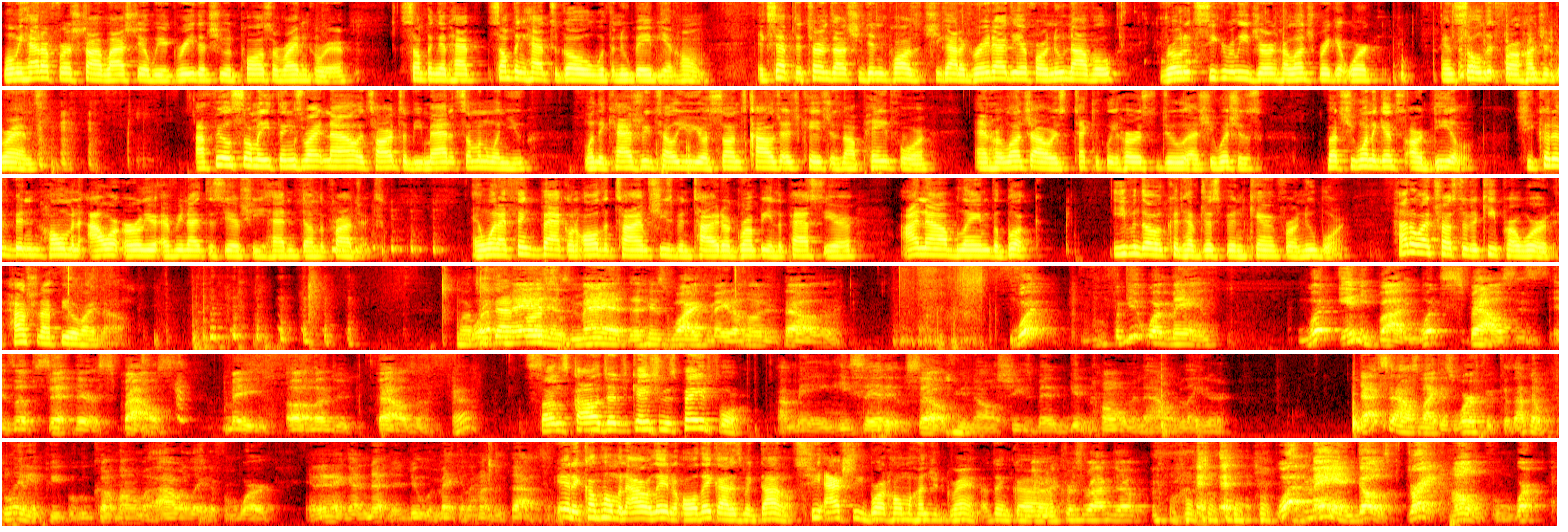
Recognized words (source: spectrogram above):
When we had our first child last year, we agreed that she would pause her writing career. Something that had something had to go with a new baby at home. Except it turns out she didn't pause it. She got a great idea for a new novel, wrote it secretly during her lunch break at work, and sold it for a hundred grand. I feel so many things right now. It's hard to be mad at someone when you when they casually tell you your son's college education is now paid for and her lunch hour is technically hers to do as she wishes. But she went against our deal. She could have been home an hour earlier every night this year if she hadn't done the project. and when I think back on all the times she's been tired or grumpy in the past year, I now blame the book, even though it could have just been caring for a newborn. How do I trust her to keep her word? How should I feel right now? Well, what man is mad that his wife made a hundred thousand? What? Forget what man. What anybody? What spouse is is upset their spouse made a hundred thousand? Yeah. Son's college education is paid for. I mean, he said it himself. You know, she's been getting home an hour later. That sounds like it's worth it because I know plenty of people who come home an hour later from work and it ain't got nothing to do with making a hundred thousand. Yeah, they come home an hour later, and all they got is McDonald's. She actually brought home a hundred grand. I think. Uh, Remember the Chris Rock joke? what man goes straight home from work?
